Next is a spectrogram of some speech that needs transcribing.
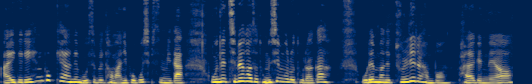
아이들이 행복해하는 모습을 더 많이 보고 싶습니다. 오늘 집에 가서 동심으로 돌아가 오랜만에 둘리를 한번 봐야겠네요.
